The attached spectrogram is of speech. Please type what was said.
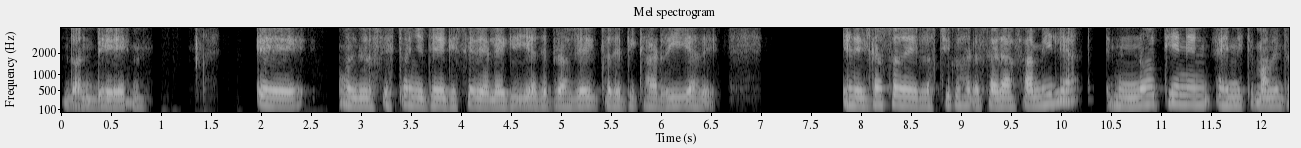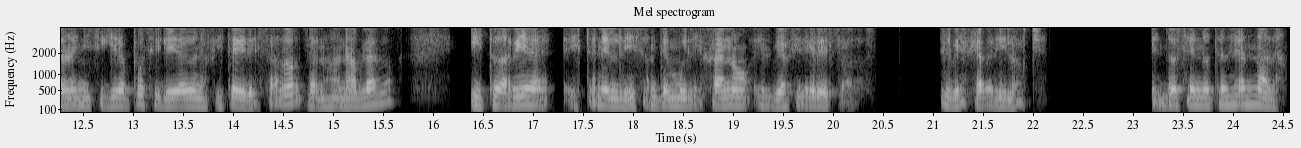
donde eh, el sexto año tiene que ser de alegría, de proyectos, de picardía. De... En el caso de los chicos de la Sagrada Familia, no tienen, en este momento no hay ni siquiera posibilidad de una fiesta de egresado, ya nos han hablado, y todavía está en el horizonte muy lejano el viaje de egresados, el viaje a Bariloche. Entonces no tendrían nada,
